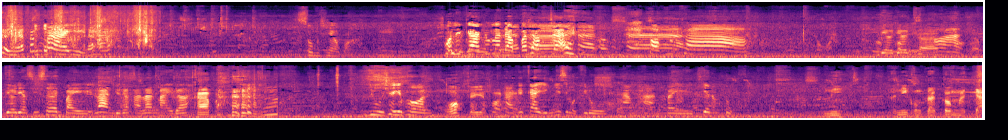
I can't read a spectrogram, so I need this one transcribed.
ถึงนะต้องมาอีกนะคะส้มแชวป่ะอืมบริการทุกระดับประทับใจ ขอบคุณค่ะ เดี๋ยวเดี๋ยวเพราะว่าเดี๋ยวเดี๋ยวซีเซิร์นไปร้านอยู่นะคะร้านใหม่เด้อครับ อยู่ชัยพรโอ้ชัยพรคห่ารังบใกล้ๆอีก20กว่ากิโลทางผ่านไปเที่ยวน้ำตก นี่ อันนี้ของตากล้องนะจ๊ะ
